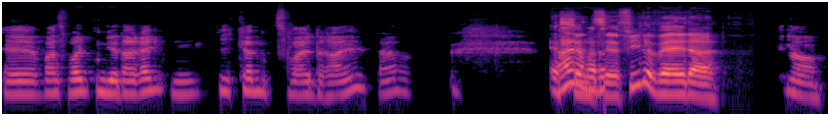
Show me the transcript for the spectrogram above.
äh, was wollten ihr da ranken?“ Ich kenne 2, 3, ja? Es Nein, sind das sehr viele Wälder. Genau.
